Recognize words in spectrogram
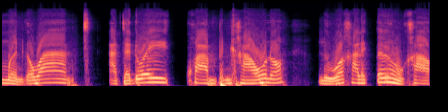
เหมือนกับว่าอาจจะด้วยความเป็นเขาเนาะหรือว่าคาแรคเตอร์ของเขา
